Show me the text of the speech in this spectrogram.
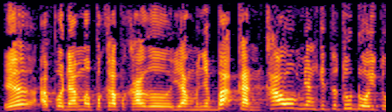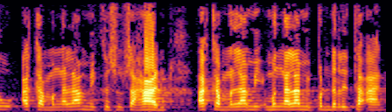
ya apa nama perkara-perkara yang menyebabkan kaum yang kita tuduh itu akan mengalami kesusahan, akan mengalami mengalami penderitaan.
